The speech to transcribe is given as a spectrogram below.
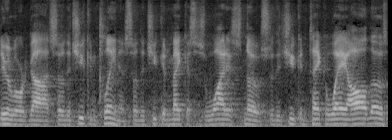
dear Lord God, so that you can clean us, so that you can make us as white as snow, so that you can take away all those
